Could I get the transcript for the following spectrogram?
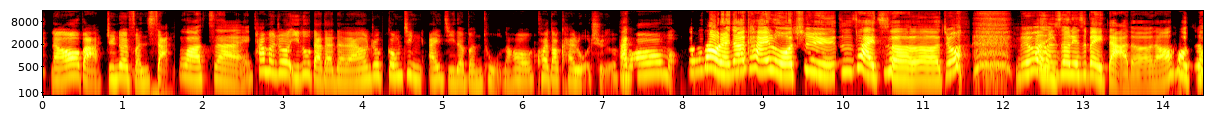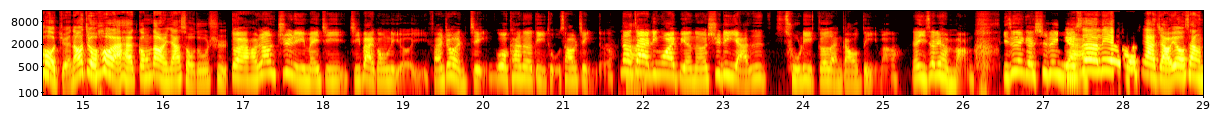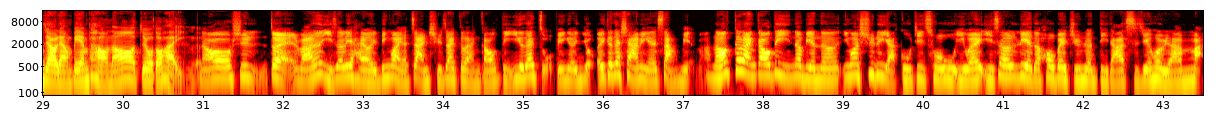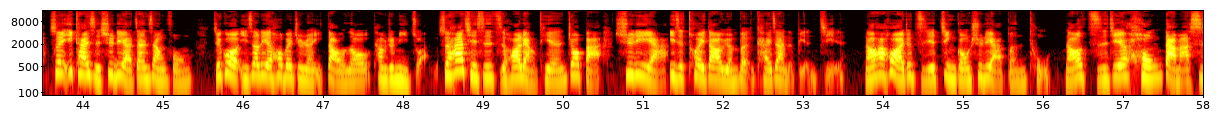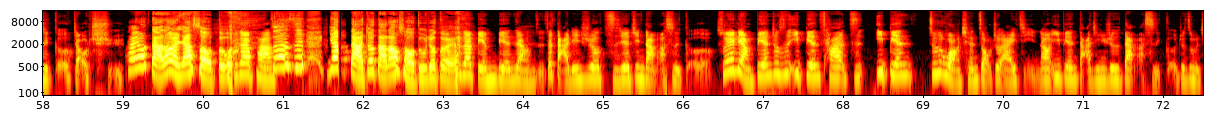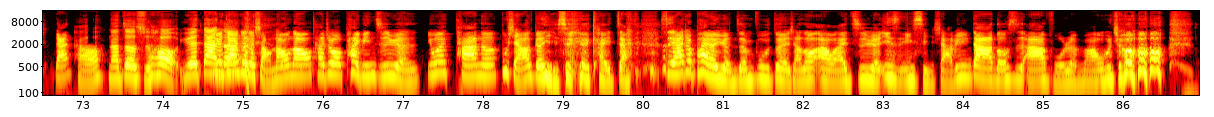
然后把军队分散，哇塞！他们就一路打打打，然后就攻进埃及的本土，然后快到开罗去了。好猛！攻到人家开罗去，真是太扯了！就 原本以色列是被打的，然后后知后觉，然后就后来还攻到人家首都去。对，好像距离没几几百公里而已，反正就很近。我看那个地图，超近的。那在另外一边呢？叙利亚是处理戈兰高地嘛？那以色列很忙，以色列跟叙利亚，以色列左下角、右上角两边跑，然后结果都还赢了。然后叙对，反正以色列还有另外一个战区在戈兰高地，一个在左边，一个右，一个在下面，一个在上面嘛。然后戈兰高地那边呢，因为叙利亚估计错误，以为以色列的后备军人抵达时间会比较慢，所以一开始叙利亚占上风。结果以色列后备军人一到之后，他们就逆转了。所以他其实只花两天就把叙利亚一直退到原本开战的边界。然后他后来就直接进攻叙利亚本土，然后直接轰大马士革郊区，他又打到人家首都，就在旁，真的是要打就打到首都就对了，就在边边这样子，再打进去就直接进大马士革了。所以两边就是一边插，只一边。就是往前走就埃及，然后一边打进去就是大马士革，就这么简单。好，那这时候约旦约旦那个小孬孬他就派兵支援，因为他呢不想要跟以色列开战，所以他就派了远征部队，想说啊，我来支援，意思意思一下，毕竟大家都是阿拉伯人嘛，我们就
